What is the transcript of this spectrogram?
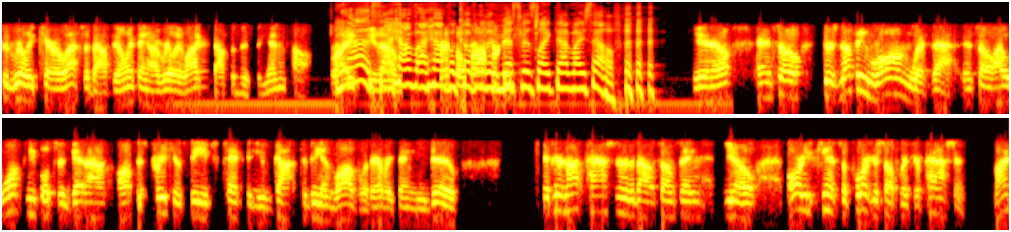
could really care less about. The only thing I really like about them is the income. Right? Yes, you know, I have. I have a couple of investments like that myself. you know and so there's nothing wrong with that and so i want people to get out off this preconceived tick that you've got to be in love with everything you do if you're not passionate about something you know or you can't support yourself with your passion my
